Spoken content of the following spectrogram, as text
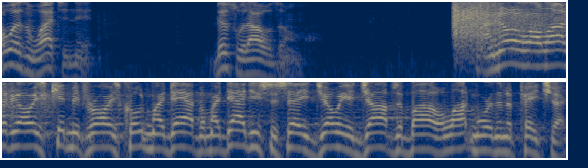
wasn't watching that. This what I was on. I know a lot of you always kid me for always quoting my dad, but my dad used to say, Joey, a job's about a lot more than a paycheck.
